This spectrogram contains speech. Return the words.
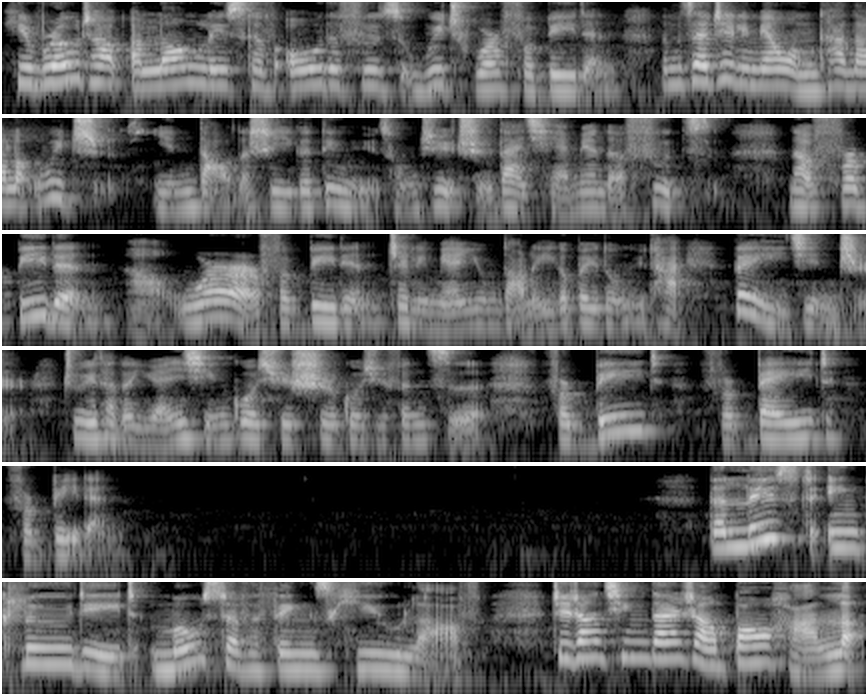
he wrote out a long list of all the foods which were forbidden。那么在这里面，我们看到了 which 引导的是一个定语从句，指代前面的 foods。那 forbidden 啊，were forbidden 这里面用到了一个被动语态，被禁止。注意它的原形过去式、过去分词：forbid、forbade、forbidden。The list included most of the things Hugh loved。这张清单上包含了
